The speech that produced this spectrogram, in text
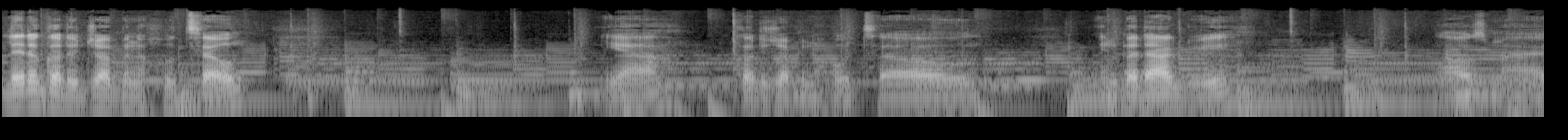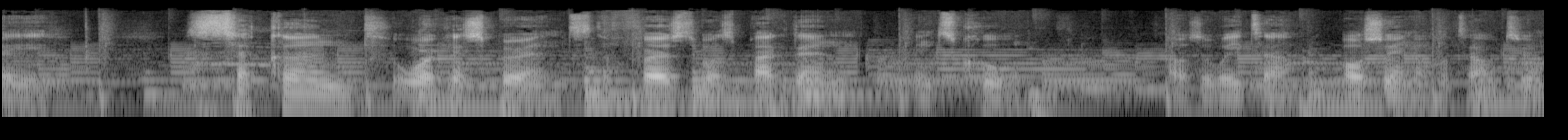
later got a job in a hotel. Yeah, got a job in a hotel in Badagry. That was my second work experience. The first was back then in school. I was a waiter, also in a hotel too.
